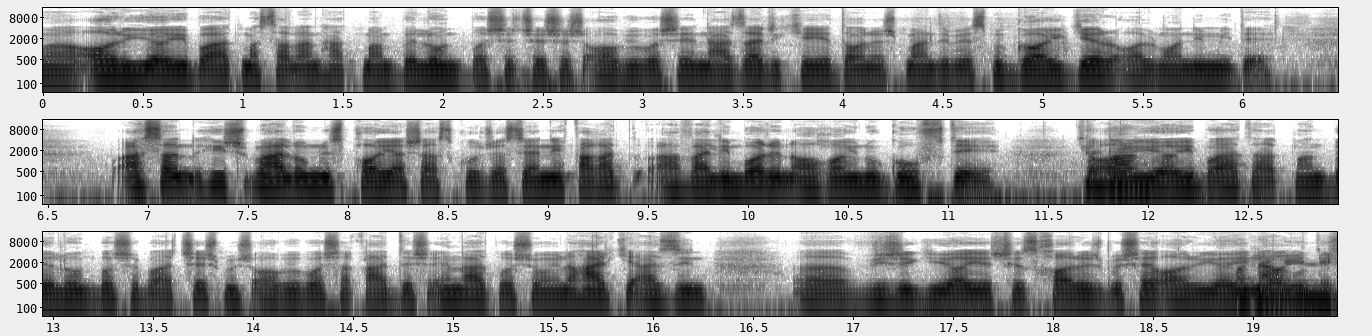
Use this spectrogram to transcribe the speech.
آریایی باید مثلا حتما بلند باشه چشش آبی باشه. نظری که یه دانشمندی به اسم گایگر آلمانی میده. اصلا هیچ معلوم نیست پایش از کجاست. یعنی فقط اولین بار این آقا اینو گفته که آریایی باید حتما بلند باشه باید چشمش آبی باشه قدش اینقدر باشه و اینا. هر کی از این ویژگی های چیز خارج بشه آریایی نبوده.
